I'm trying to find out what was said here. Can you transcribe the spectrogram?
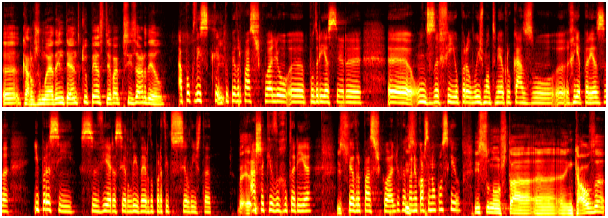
uh, Carlos Moeda entende que o PSD vai precisar dele. Há pouco disse que, que Pedro Passos Coelho uh, poderia ser uh, um desafio para Luís Montenegro caso reapareça. E para si, se vier a ser líder do Partido Socialista, Acha que o derrotaria isso, Pedro Passos Coelho? António isso, Costa não conseguiu. Isso não está uh, em causa,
